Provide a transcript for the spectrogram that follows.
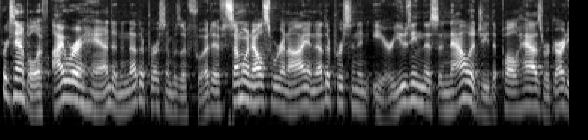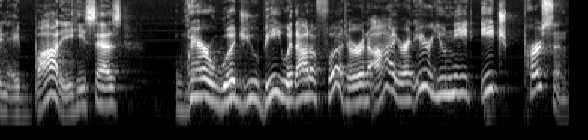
For example, if I were a hand and another person was a foot, if someone else were an eye and another person an ear, using this analogy that Paul has regarding a body, he says, Where would you be without a foot or an eye or an ear? You need each person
